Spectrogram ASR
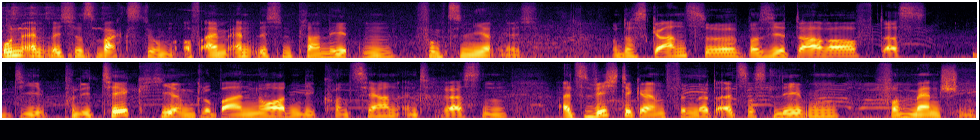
Unendliches Wachstum auf einem endlichen Planeten funktioniert nicht. Und das Ganze basiert darauf, dass die Politik hier im globalen Norden die Konzerninteressen als wichtiger empfindet als das Leben von Menschen.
